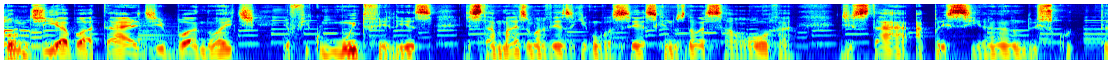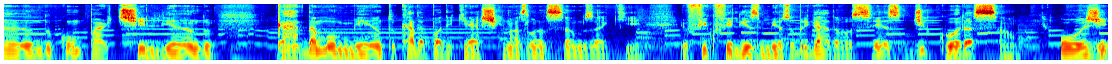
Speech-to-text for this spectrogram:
Bom dia, boa tarde, boa noite. Eu fico muito feliz de estar mais uma vez aqui com vocês que nos dão essa honra de estar apreciando, escutando, compartilhando cada momento, cada podcast que nós lançamos aqui. Eu fico feliz mesmo. Obrigado a vocês de coração. Hoje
